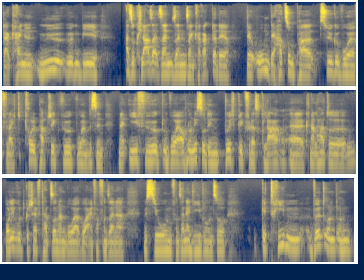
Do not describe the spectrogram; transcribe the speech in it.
da keine Mühe irgendwie. Also klar, sein, sein, sein Charakter, der der oben, der hat so ein paar Züge, wo er vielleicht tollpatschig wirkt, wo er ein bisschen naiv wirkt und wo er auch noch nicht so den Durchblick für das klar, äh, knallharte Bollywood-Geschäft hat, sondern wo er, wo er einfach von seiner Mission, von seiner Liebe und so getrieben wird und, und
